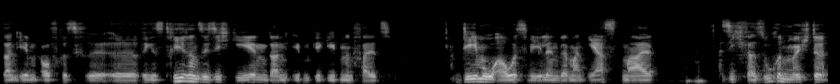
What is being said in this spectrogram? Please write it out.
dann eben auf äh, Registrieren Sie sich gehen, dann eben gegebenenfalls Demo auswählen, wenn man erstmal sich versuchen möchte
